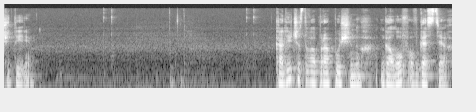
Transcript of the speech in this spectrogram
4. Количество пропущенных голов в гостях.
